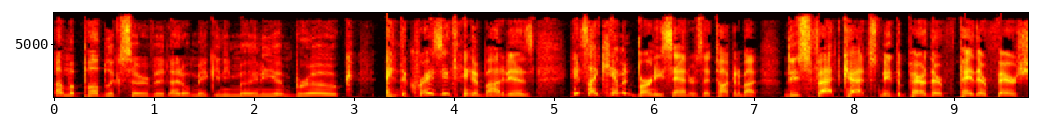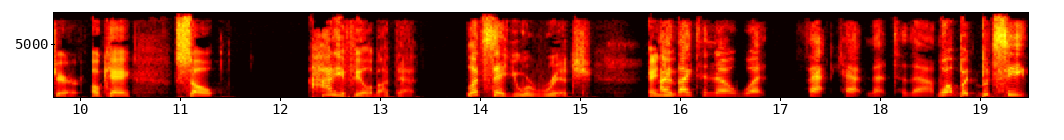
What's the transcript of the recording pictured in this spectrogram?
"I'm a public servant, I don't make any money, I'm broke," and the crazy thing about it is, it's like him and Bernie Sanders. They're talking about these fat cats need to pay their pay their fair share. Okay, so how do you feel about that? Let's say you were rich, and you, I'd like to know what fat cat meant to them. Well, but but see,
